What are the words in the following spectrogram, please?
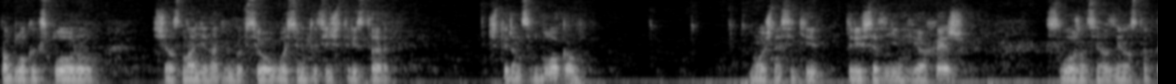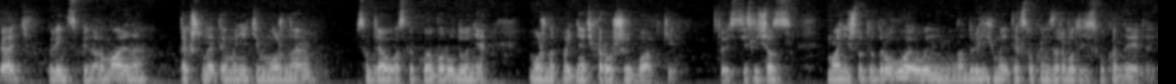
по блок Explorer сейчас найдено как бы всего 8314 блоков. Мощность сети 361 гигахеш. Сложность у нас 95. В принципе нормально. Так что на этой монете можно, смотря у вас какое оборудование, можно поднять хорошие бабки. То есть, если сейчас манить что-то другое, вы на других монетах столько не заработаете, сколько на этой.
